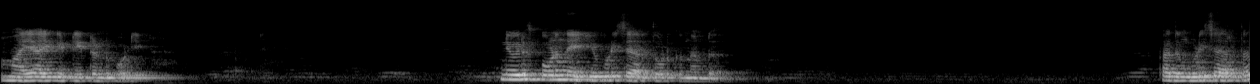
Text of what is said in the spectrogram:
മയായി കിട്ടിയിട്ടുണ്ട് പൊടി. ഇനി ഒരു സ്പൂൺ നെയ്യ് കൂടി ചേർത്ത് കൊടുക്കുന്നുണ്ട്. അപ്പം അതും കൂടി ചേർത്ത്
